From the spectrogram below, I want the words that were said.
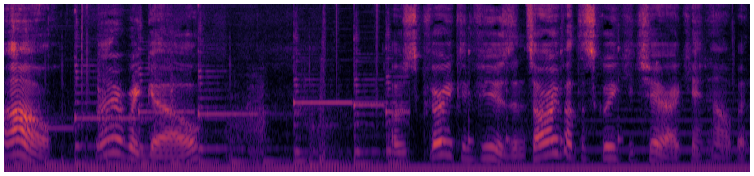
Oh, there we go. I was very confused, and sorry about the squeaky chair, I can't help it.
